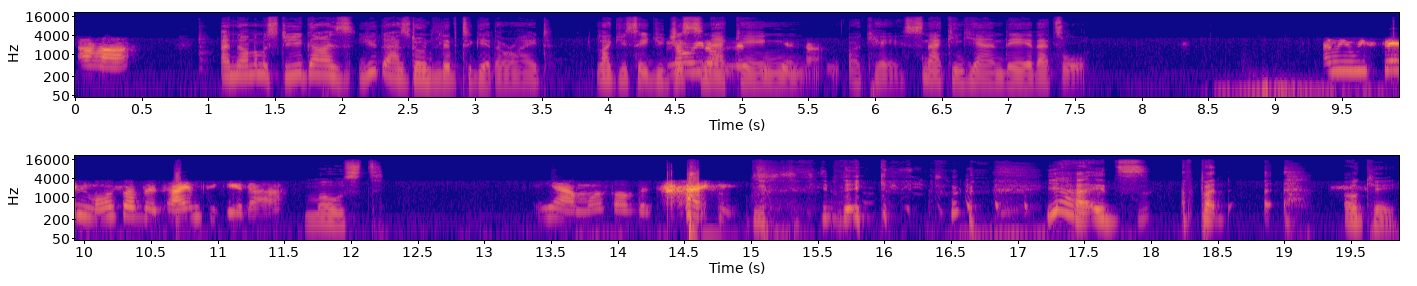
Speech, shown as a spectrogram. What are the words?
Uh huh. Anonymous, do you guys you guys don't live together, right? Like you said, you're just we snacking. Okay, snacking here and there. That's all. I mean, we spend most of the time together. Most. Yeah, most of the time. yeah, it's. But. uh, Okay.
